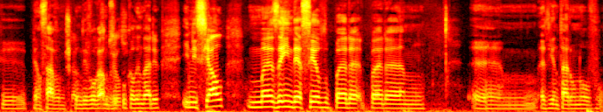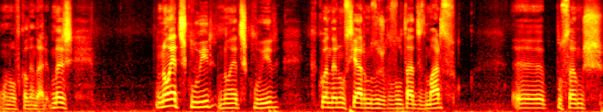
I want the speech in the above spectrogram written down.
que pensávamos quando divulgámos o, o calendário inicial, mas ainda é cedo para, para um, um, adiantar um novo, um novo calendário. Mas não é de excluir, não é de excluir que quando anunciarmos os resultados de março uh, possamos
